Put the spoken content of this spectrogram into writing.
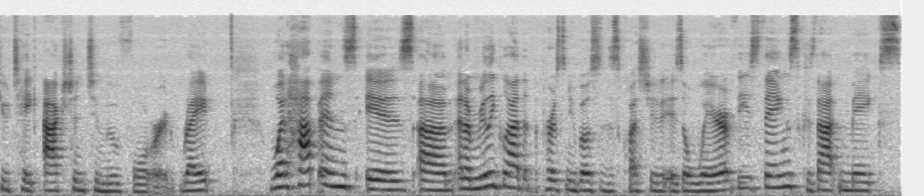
to take action to move forward, right? What happens is, um, and I'm really glad that the person who posted this question is aware of these things because that makes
